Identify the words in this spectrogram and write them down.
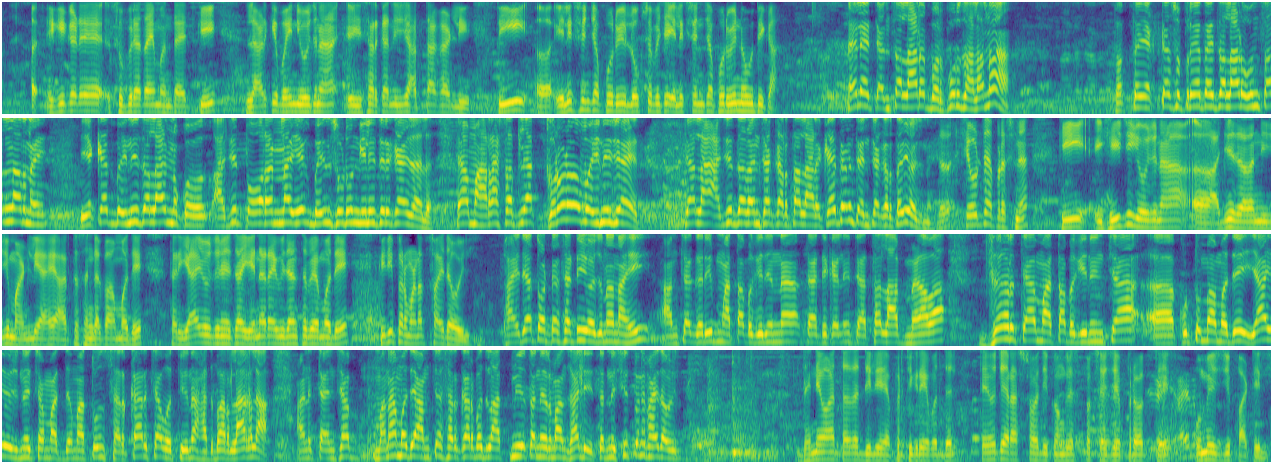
एकीकडे सुप्रियाताई म्हणतायत की लाडकी बहीण योजना ही सरकारने जी आत्ता काढली ती इलेक्शनच्या पूर्वी लोकसभेच्या इलेक्शनच्या पूर्वी नव्हती का? नाही नाही त्यांचा लाड भरपूर झाला ना. फक्त एकट्या सुप्रियाताईचा लाड होऊन चालणार नाही. एकाच बहिणीचा लाड नको. अजित पवारांना एक बहीण सोडून गेली तरी काय झालं? या महाराष्ट्रातल्या करोडो बहिणी ज्या आहेत त्या ला अजितदादांच्या करता लाडक्या आहेत आणि त्यांच्याकरता योजना आहे दादा, शेवटचा प्रश्न की ही जी योजना अ, अजितदादांनी जी मांडली आहे अर्थसंकल्पामध्ये तर या योजनेचा येणाऱ्या विधानसभेमध्ये किती प्रमाणात फायदा होईल? फायद्या तोट्यासाठी योजना नाही. आमच्या गरीब माता भगिनींना त्या ठिकाणी त्याचा लाभ मिळावा. जर त्या माता भगिनींच्या अ, कुटुंबामध्ये या योजनेच्या माध्यमातून सरकारच्या वतीनं हातभार लागला आणि त्यांच्या मनामध्ये आमच्या सरकारबद्दल आत्मीयता निर्माण झाली तर निश्चितपणे फायदा होईल. धन्यवाद दादा दिलेल्या प्रतिक्रियेबद्दल. ते होते राष्ट्रवादी काँग्रेस पक्षाचे प्रवक्ते उमेशजी पाटील.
